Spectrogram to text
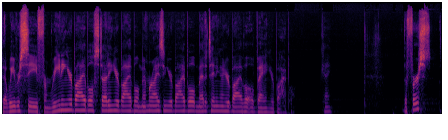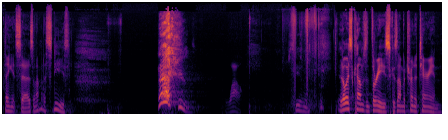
that we receive from reading your Bible, studying your Bible, memorizing your Bible, meditating on your Bible, obeying your Bible Okay? the first thing it says, and I'm going to sneeze. wow. Excuse me. It always comes in threes because I'm a Trinitarian.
